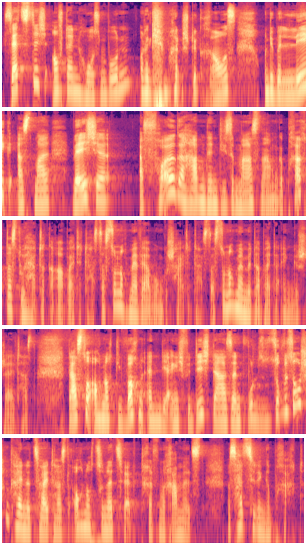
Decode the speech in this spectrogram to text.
Setz dich auf deinen Hosenboden oder geh mal ein Stück raus und überleg erstmal, welche Erfolge haben denn diese Maßnahmen gebracht, dass du härter gearbeitet hast, dass du noch mehr Werbung geschaltet hast, dass du noch mehr Mitarbeiter eingestellt hast, dass du auch noch die Wochenenden, die eigentlich für dich da sind, wo du sowieso schon keine Zeit hast, auch noch zu Netzwerktreffen rammelst. Was hat es dir denn gebracht?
